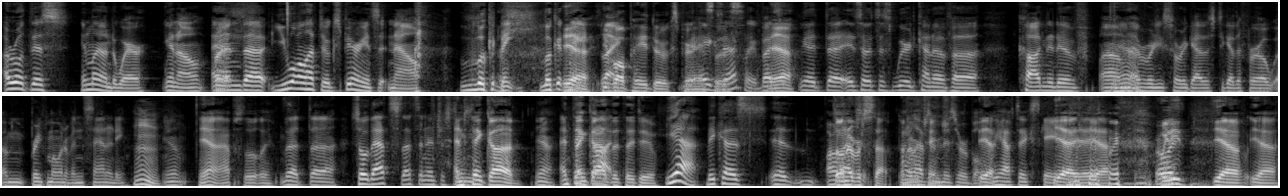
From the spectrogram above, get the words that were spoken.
I wrote this in my underwear, you know, Right. and uh, you all have to experience it now. Look at me. Look at yeah me. you've Like- all paid to experience yeah, exactly. this But yeah it, uh, it- so it's this weird kind of uh, cognitive. Um, Yeah. Everybody sort of gathers together for a, a brief moment of insanity. Hmm. Know? yeah absolutely But uh, so that's that's an interesting. and thank God yeah, and thank, thank, God. that they do Yeah, because uh, our Don't ever stop. Don't our ever lives are change. miserable. Yeah. We have to escape. yeah yeah yeah we always- need yeah yeah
